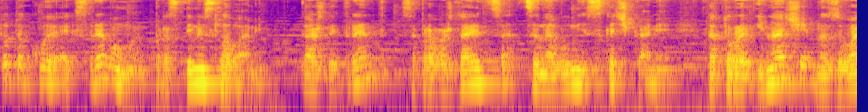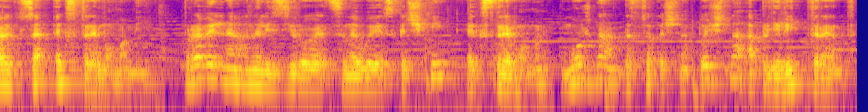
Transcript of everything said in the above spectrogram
Что такое экстремумы простыми словами? Каждый тренд сопровождается ценовыми скачками, которые иначе называются экстремумами. Правильно анализируя ценовые скачки, экстремумы, можно достаточно точно определить тренд,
